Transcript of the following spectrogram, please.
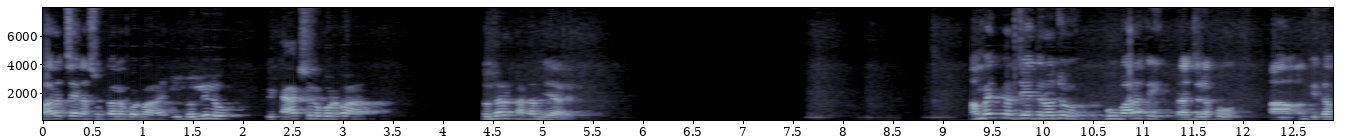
భారత్ చైనా సుంకాల గొడవ ఈ లొల్లిలు ఈ ట్యాక్సుల గొడవ తొందరగా ఖతం చేయాలి. అంబేద్కర్ జయంతి రోజు భూభారతి ప్రజలకు ఆ, అంకితం.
